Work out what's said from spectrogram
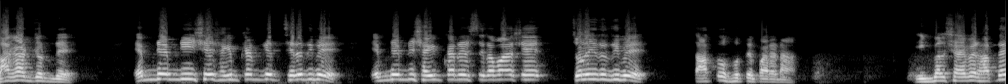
লাগার জন্যে। এমনি এমনি সে শাকিব খানকে ছেড়ে দিবে, এমনি এমনি শাকিব খানের সিনেমা সে চলে যেতে দিবে, তা তো হতে পারে না। ইকবাল সাহেবের হাতে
